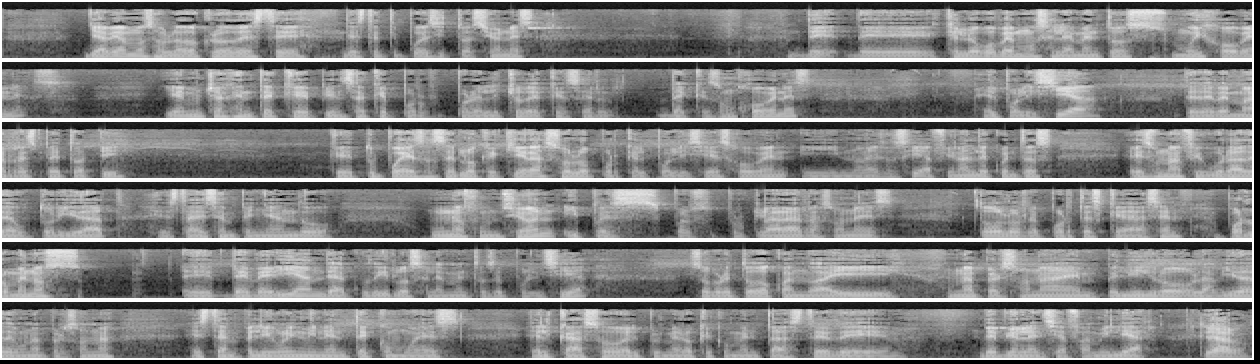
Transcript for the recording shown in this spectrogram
Ya habíamos hablado, creo, de este, de este tipo de situaciones, de, de que luego vemos elementos muy jóvenes y hay mucha gente que piensa que por, por el hecho de que ser, de que son jóvenes, el policía te debe más respeto a ti, que tú puedes hacer lo que quieras solo porque el policía es joven y no es así. A final de cuentas es una figura de autoridad, está desempeñando una función y pues por, por claras razones todos los reportes que hacen, por lo menos eh, deberían de acudir los elementos de policía, sobre todo cuando hay una persona en peligro o la vida de una persona está en peligro inminente, como es el caso, el primero que comentaste, de, de violencia familiar. Claro.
